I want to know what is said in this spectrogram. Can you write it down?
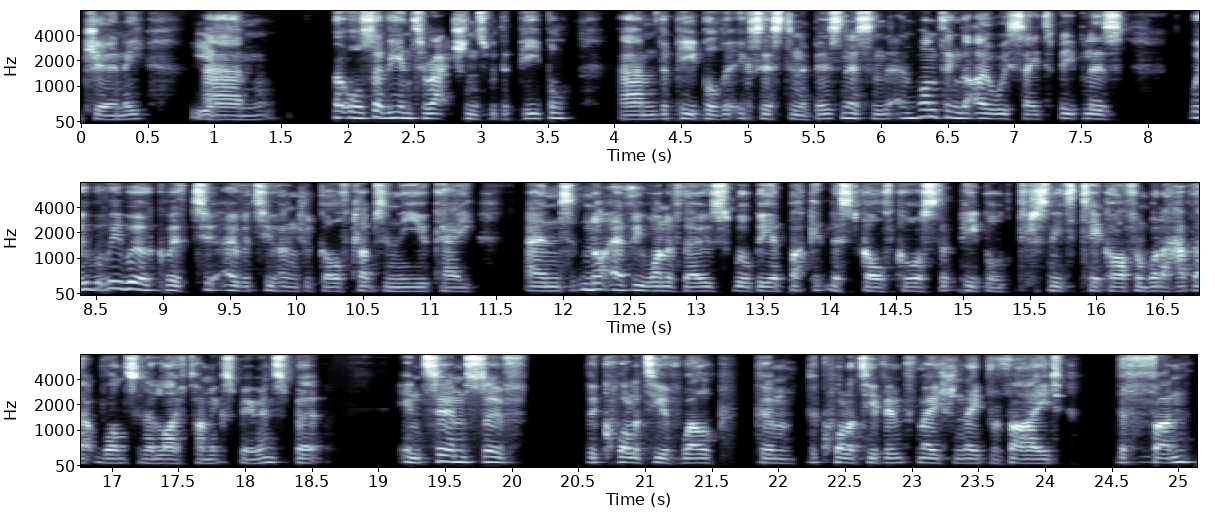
journey. Yeah. Um, but also the interactions with the people, um, the people that exist in a business. And, and one thing that I always say to people is we, we work with two, over 200 golf clubs in the UK, and not every one of those will be a bucket list golf course that people just need to tick off and want to have that once in a lifetime experience. But in terms of the quality of welcome, the quality of information they provide, the fun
